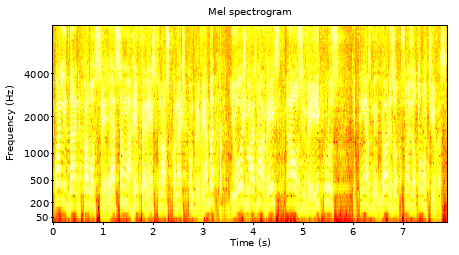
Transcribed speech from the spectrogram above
qualidade para você. Essa é uma referência do nosso Conex Compra e Venda e hoje, mais uma vez, Krause Veículos, que tem as melhores opções automotivas.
